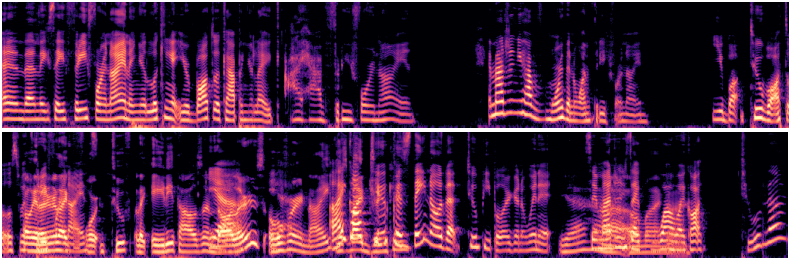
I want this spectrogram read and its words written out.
and then they say 349 and you're looking at your bottle cap and you're like, I have 349. Imagine you have more than one 349. You bought two bottles with oh, yeah, three four like four, two, like eighty thousand Yeah, dollars yeah. overnight. I got two because they know that two people are gonna win it. yeah. So imagine it's oh like, wow, I got two of them.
